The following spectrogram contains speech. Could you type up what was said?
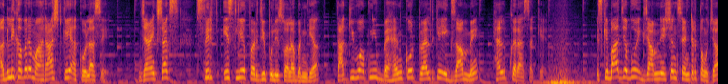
अगली खबर है महाराष्ट्र के अकोला से, जहाँ एक शख्स सिर्फ़ इसलिए फर्जी पुलिस वाला बन गया ताकि वो अपनी बहन को ट्वेल्थ के एग्ज़ाम में हेल्प करा सके। इसके बाद जब वो एग्जामिनेशन सेंटर पहुँचा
